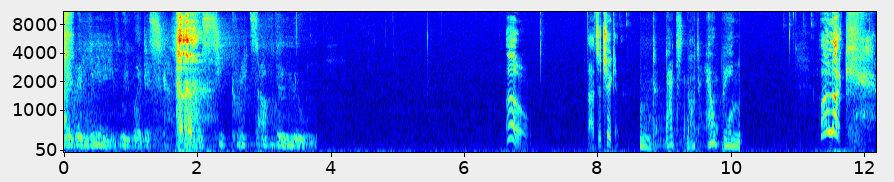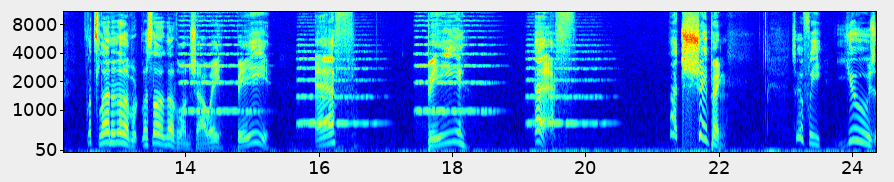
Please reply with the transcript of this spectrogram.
I believe we were discussing the secrets of the loom. Oh, that's a chicken. That's not helping. Oh look! Let's learn another. Let's learn another one, shall we? B, F, B, F. That's shaping. So if we use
